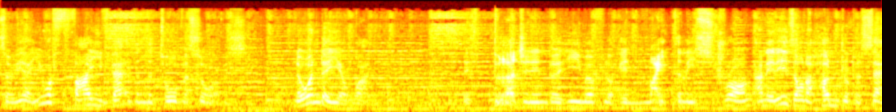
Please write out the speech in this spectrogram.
So yeah, you were 5 better than the Torvosaurus. No wonder you won. This bludgeoning behemoth looking mightily strong, and it is on 100%.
